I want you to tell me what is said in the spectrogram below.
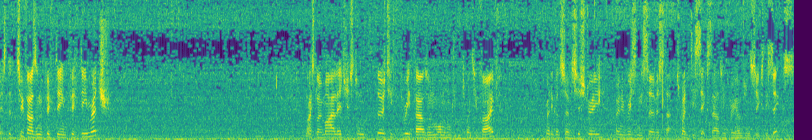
It's the 2015 15 reg. Nice low mileage, it's done 33,125. Really good service history, only recently serviced at 26,366.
